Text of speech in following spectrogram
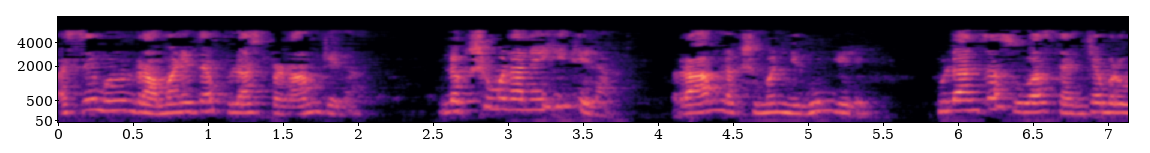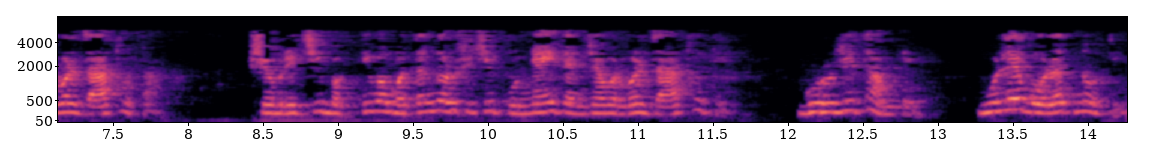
असे म्हणून रामाने त्या फुलास प्रणाम केला. लक्ष्मणानेही केला. राम लक्ष्मण निघून गेले. फुलांचा सुवास त्यांच्याबरोबर जात होता. शबरीची भक्ती व मतंग ऋषीची पुण्याई त्यांच्याबरोबर जात होती. गुरुजी थांबले. मुले बोलत नव्हती.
